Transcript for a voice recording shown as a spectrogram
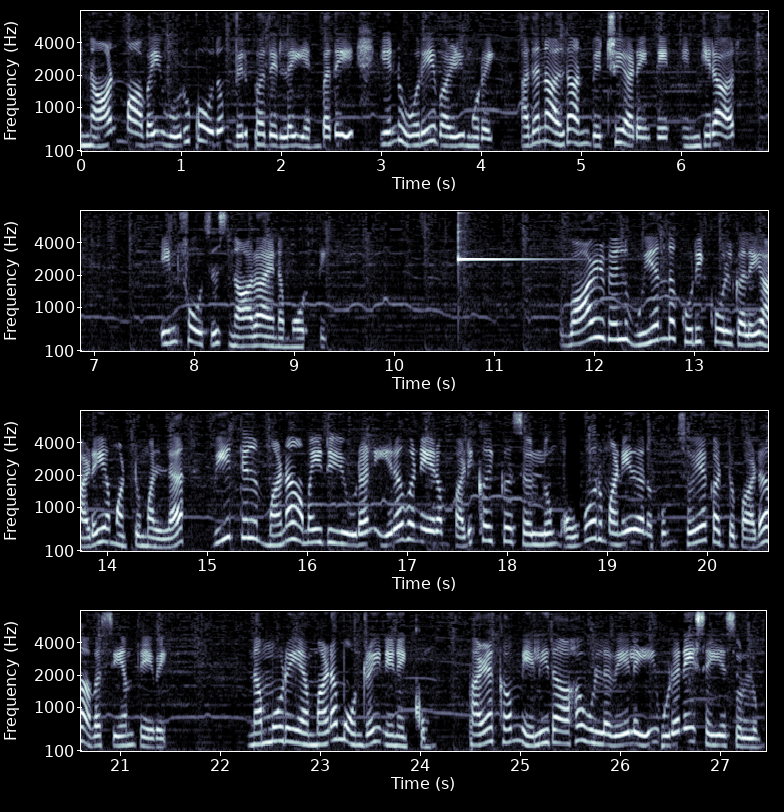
என் ஆன்மாவை ஒருபோதும் விற்பதில்லை என்பதே என் ஒரே வழிமுறை. அதனால்தான் வெற்றி அடைந்தேன் என்கிறார் இன்ஃபோசிஸ் நாராயணமூர்த்தி. வாழ்வில் உயர்ந்த குறிக்கோள்களை அடைய மட்டுமல்ல வீட்டில் மன அமைதியுடன் இரவு நேரம் படுக்கைக்கு செல்லும் ஒவ்வொரு மனிதனுக்கும் சுய கட்டுப்பாடு அவசியம் தேவை. நம்முடைய மனம் ஒன்றை நினைக்கும். பழக்கம் எளிதாக உள்ள வேலையை உடனே செய்ய சொல்லும்.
